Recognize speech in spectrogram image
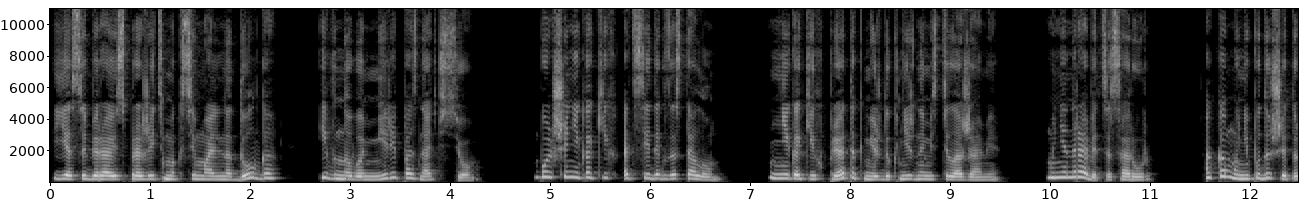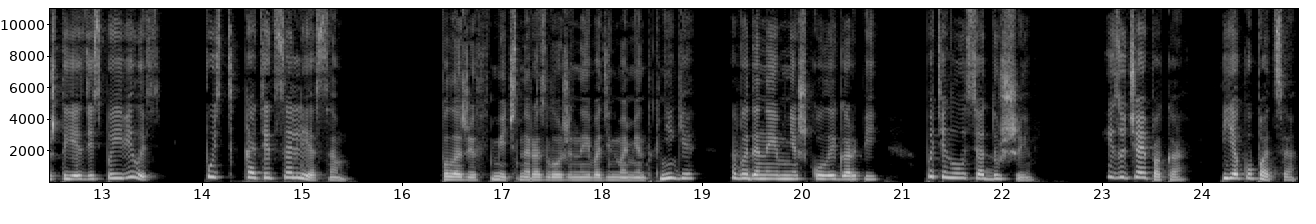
Я собираюсь прожить максимально долго и в новом мире познать все. Больше никаких отсидок за столом. Никаких пряток между книжными стеллажами. Мне нравится Сарур. А кому не по душе то, что я здесь появилась? Пусть катится лесом. Положив меч на разложенные в один момент книги, выданные мне школой Гарпий, потянулась от души. Изучай пока. Я купаться.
